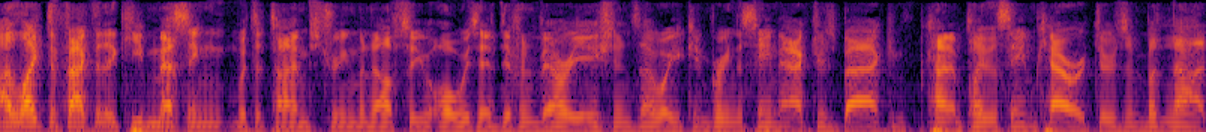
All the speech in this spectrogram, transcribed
I like the fact that they keep messing with the time stream enough, so you always have different variations. That way, you can bring the same actors back and kind of play the same characters, and but not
